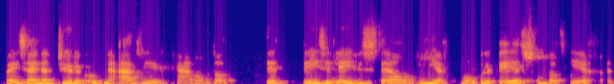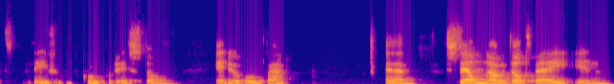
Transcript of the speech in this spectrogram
wij zijn natuurlijk ook naar Azië gegaan omdat dit, deze levensstijl hier mogelijk is. Omdat hier het leven goedkoper is dan in Europa. Um, stel nou dat wij in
